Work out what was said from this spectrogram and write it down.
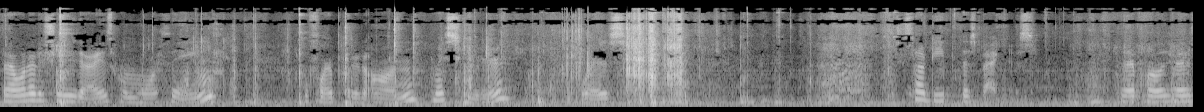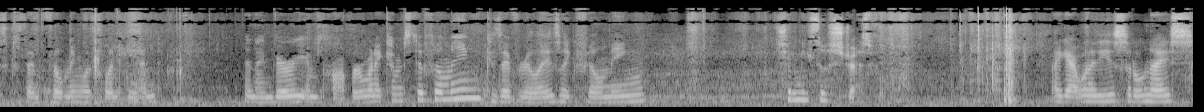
But I wanted to show you guys one more thing before I put it on my scooter was how deep this bag is. And I apologize because I'm filming with one hand and I'm very improper when it comes to filming because I've realized like filming shouldn't be so stressful. I got one of these little nice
